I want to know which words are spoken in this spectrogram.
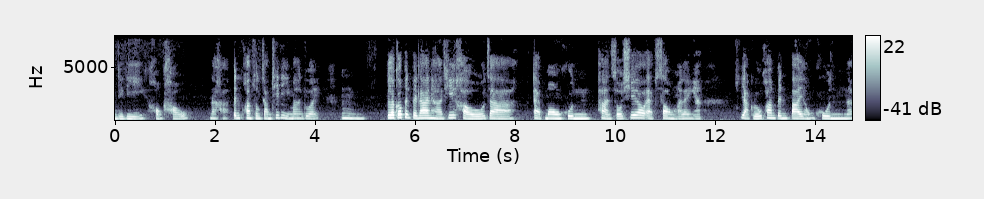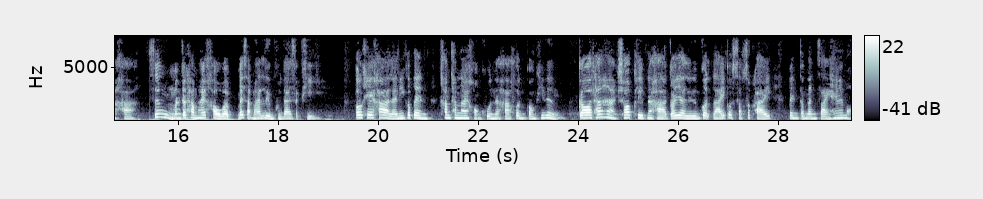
ำดีๆของเขานะคะ เป็นความทรงจำที่ดีมากด้วย อืม แล้วก็เป็นไปได้นะคะที่เขาจะแอบมองคุณผ่านโซเชียลแอบส่องอะไรเงี้ย อยากรู้ความเป็นไปของคุณนะคะ ซึ่งมันก็ทำให้เขาแบบไม่สามารถลืมคุณได้สักที โอเคค่ะ และนี่ก็เป็นคำทำนายของคุณนะคะ คนกองที่หนึ่งก็ถ้าหากชอบคลิปนะคะ ก็อย่าลืมกดไลค์กด Subscribe เป็นกำลังใจให้แม่หมอ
